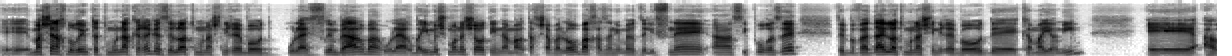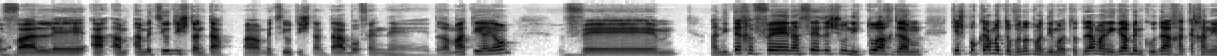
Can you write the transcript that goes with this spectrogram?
אה, מה שאנחנו רואים את התמונה כרגע, זה לא התמונה שנראה בעוד אולי 24, אולי 48 שעות, הנה אמרת עכשיו על אורבך, אז אני אומר את זה לפני הסיפור הזה, ובוודאי לא התמונה שנראה בעוד כמה ימים. אבל המציאות השתנתה, המציאות השתנתה באופן דרמטי היום, ו... אני תכף אה, נעשה איזשהו ניתוח גם, כי יש פה כמה תובנות מדהימות. אתה יודע מה, אני אגע בנקודה, אחר כך אני,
